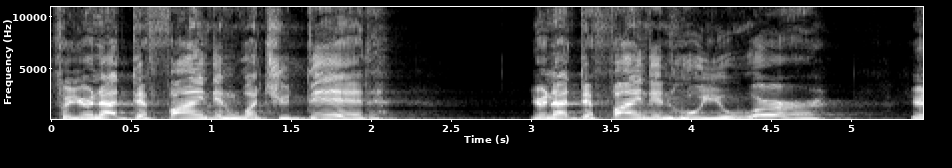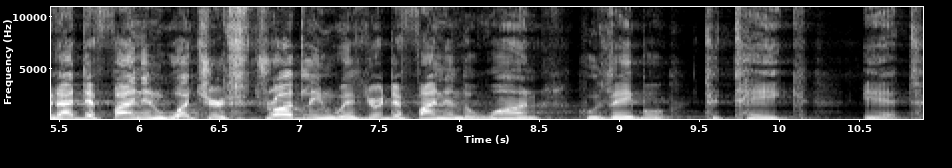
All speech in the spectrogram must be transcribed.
So you're not defined in what you did, you're not defined in who you were, you're not defining what you're struggling with, you're defining the one who's able to take it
